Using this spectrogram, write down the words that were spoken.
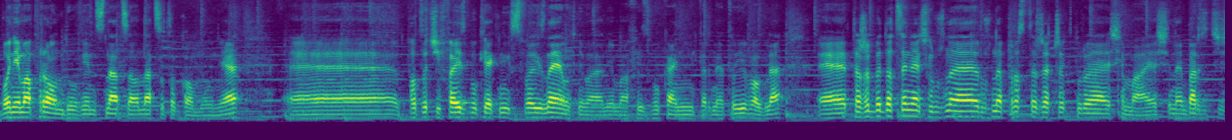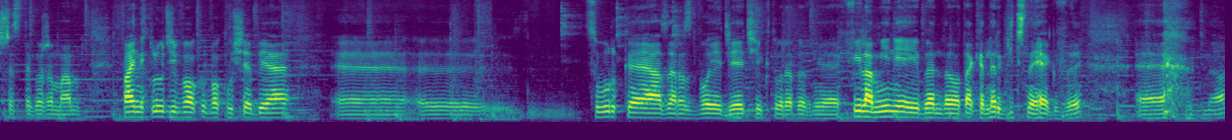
bo nie ma prądu, więc na co, na co to komu, nie? Eee, po co ci Facebook, jak nikt swoich znajomych nie ma, nie ma Facebooka ani internetu i w ogóle, eee, to żeby doceniać różne, różne proste rzeczy, które się ma. Ja się najbardziej cieszę z tego, że mam fajnych ludzi wokół, wokół siebie, eee, córkę, a zaraz dwoje dzieci, które pewnie chwila minie i będą tak energiczne jak wy. E, no.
